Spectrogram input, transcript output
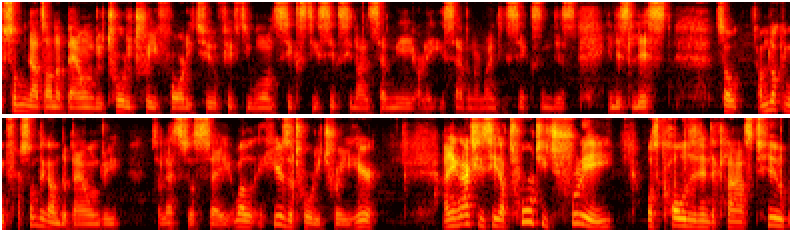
something that's on a boundary 33, 42, 51, 60, 69, 78 or 87 or 96 in this in this list. So I'm looking for something on the boundary. So let's just say, well, here's a 33 here. And you can actually see that 33 was coded into class 2.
